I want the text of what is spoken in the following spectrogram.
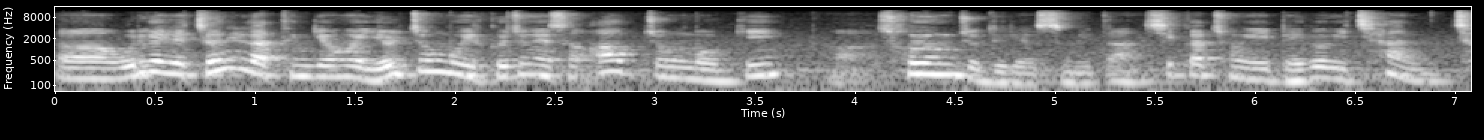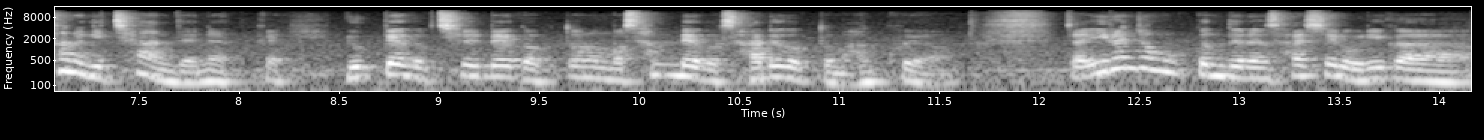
어, 우리가 이제 전일 같은 경우에 10종목이 그 중에서 9종목이 어, 소형주들이었습니다. 시가총액이 100억이 채 안, 1000억이 채 안 되는 그러니까 600억, 700억 또는 뭐 300억, 400억도 많고요. 자, 이런 종목군들은 사실 우리가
